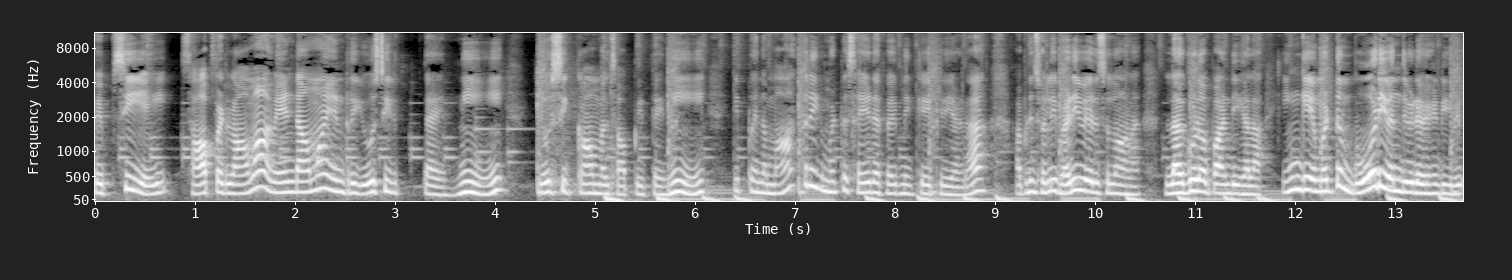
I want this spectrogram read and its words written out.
பெப்சியை சாப்பிடலாமா வேண்டாமா என்று யோசித்த நீ யோசிக்காமல் சாப்பிட்ட நீ இப்போ இந்த மாத்திரைக்கு மட்டும் சைடு எஃபெக்ட் நீ கேட்குறியாடா? அப்படின்னு சொல்லி வடிவேறு சொல்லுவாங்க. லகுண பாண்டிகளா இங்கே மட்டும் ஓடி வந்து விட வேண்டியது.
